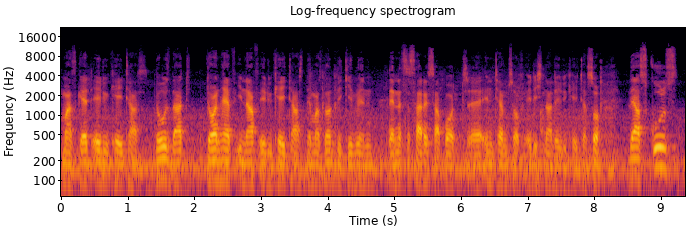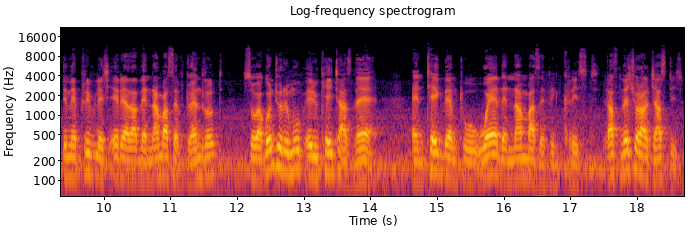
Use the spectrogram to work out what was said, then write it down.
must get educators. Those that don't have enough educators, they must not be given the necessary support uh, in terms of additional educators. So there are schools in a privileged area that the numbers have dwindled. So we're going to remove educators there and take them to where the numbers have increased. That's natural justice.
